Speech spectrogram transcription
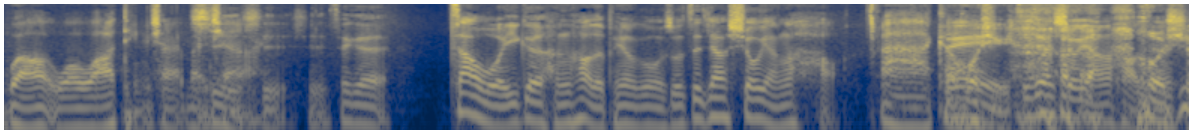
我要我我要停下来，慢下来，是是，是这个。照我一个很好的朋友跟我说，这叫修养好啊，可或许这叫修养好，或许。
